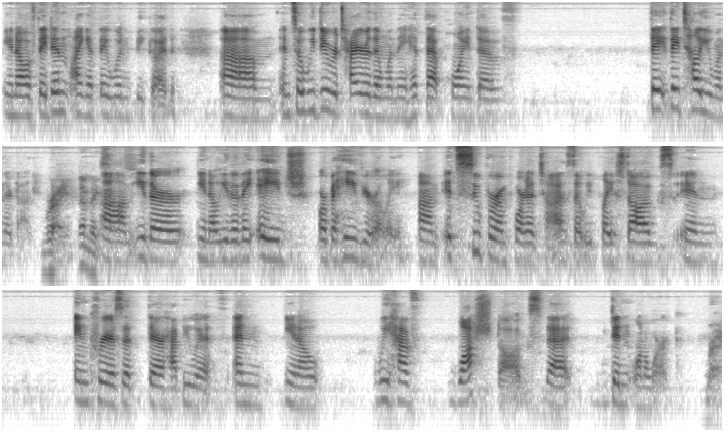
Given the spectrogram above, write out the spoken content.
You know, if they didn't like it, they wouldn't be good. Um, and so we do retire them when they hit that point of they, they tell you when they're done. Right, that makes um, sense. Either you know, either they age or behaviorally. Um, it's super important to us that we place dogs in in careers that they're happy with. And, you know, we have wash dogs that didn't want to work. Right.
